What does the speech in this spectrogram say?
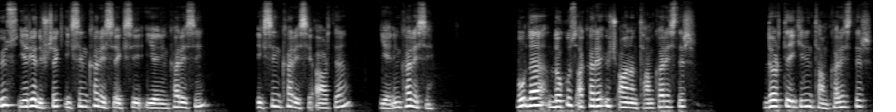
Üst yarıya düşecek. x'in karesi eksi y'nin karesi x'in karesi artı y'nin karesi. Burada 9a kare 3a'nın tam karesidir. 4'te 2'nin tam karesidir.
